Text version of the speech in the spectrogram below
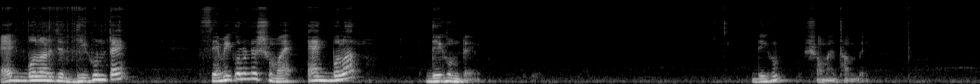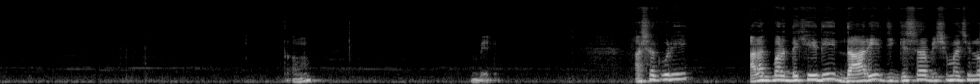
এক বলার যে দ্বিগুণ টাইম সেমিকোলনের সময় এক বলার দ্বিগুণ টাইম দ্বিগুণ সময় থামবেন আশা করি আরেকবার দেখিয়ে দিই, দাঁড়ি জিজ্ঞাসা বিস্ময় চিহ্ন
